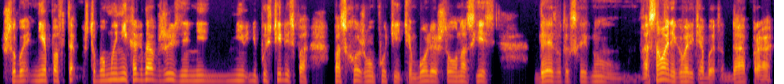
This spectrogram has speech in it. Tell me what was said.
чтобы, не повтор... чтобы мы никогда в жизни не, не, не пустились по, по схожему пути, тем более, что у нас есть для этого, так сказать, ну, основания говорить об этом, да, про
